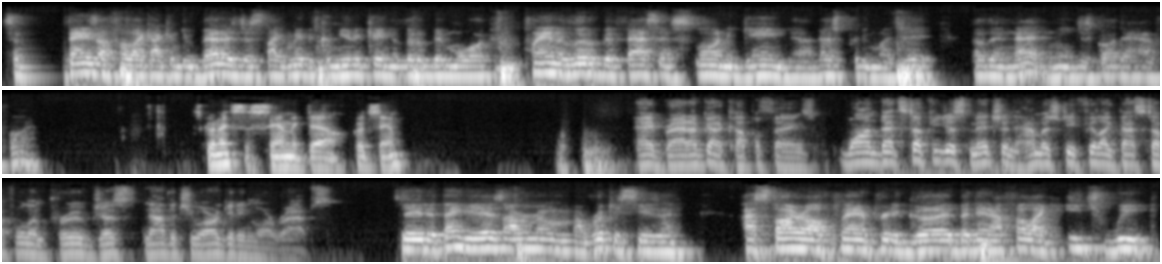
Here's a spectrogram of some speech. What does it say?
some things I feel like I can do better, just like maybe communicating a little bit more, playing a little bit faster and slowing the game down. That's pretty much it. Other than that, I mean, just go out there and have fun. Let's go next to Sam McDowell. Good, Sam. Hey, Brad, I've got a couple things. Juan, that stuff you just mentioned, how much do you feel like that stuff will improve just now that you are getting more reps? See, the thing is, I remember my rookie season, I started off playing pretty good, but then I felt like each week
